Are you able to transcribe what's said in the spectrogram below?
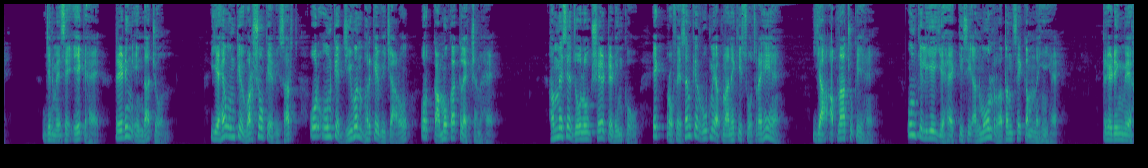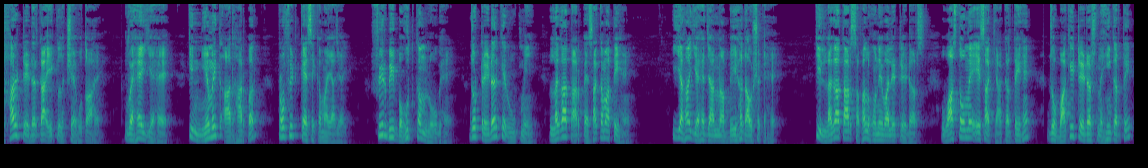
जिनमें से एक है ट्रेडिंग इन द जोन यह उनके वर्षों के रिसर्च और उनके जीवन भर के विचारों और कामों का कलेक्शन है। हम में से जो लोग शेयर ट्रेडिंग को एक प्रोफेशन के रूप में अपनाने की सोच रहे हैं या अपना चुके हैं, उनके लिए यह किसी अनमोल रतन से कम नहीं है। ट्रेडिंग में हर ट्रेडर का एक लक्ष्य होता है। वह यह है कि नियमित आधार पर प्रॉफिट कैसे कमाया जाए। फिर भी बहुत कम लोग हैं जो ट्रेडर के रूप में लगातार पैसा कमाते हैं। यहाँ यह जानना बेहद आवश्यक है कि लगातार सफल होने वाले ट्रेडर्स वास्तव में ऐसा क्या करते हैं जो बाकी ट्रेडर्स नहीं करते?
